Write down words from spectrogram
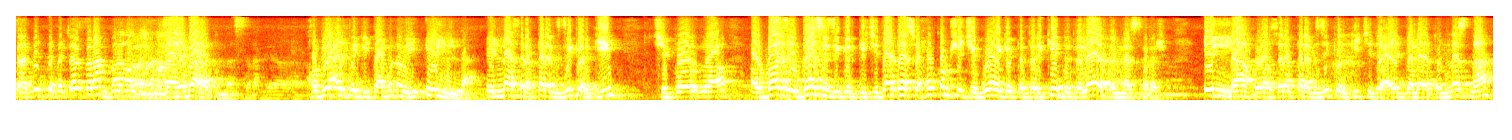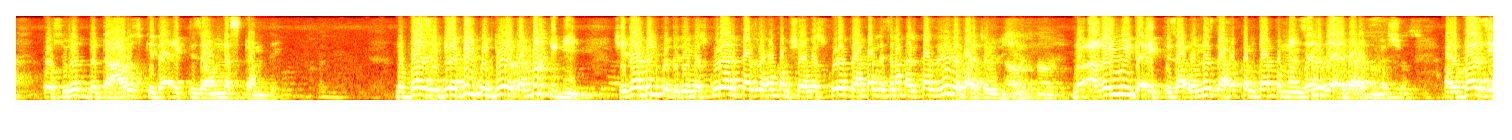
ثابت د بچا سره په عبارت النصره خو بیا د کتابونو وی الا الا سره فرق ذکر کی چې په او بعضی داسې ذکر کی چې دا داسې حکم شي چې ګویا کې په ترکیب د دلالت النصره شي الا هو سره فرق ذکر کی چې د دلالت النصره په صورت د تعارض کې د اقتضاء النص کم دی نو بعضی بیا بالکل دوره ته مخ کیږي چې دا بالکل د مذکوره الفاظ حکم شو مذکوره پیغمبر علیه السلام الفاظ لري لپاره چلول شي نو هغه وی د اقتضاء النص د حکم دا په منزله د عبارت نشو او بعضی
